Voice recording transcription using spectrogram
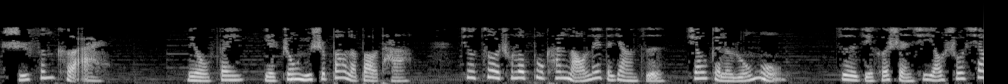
十分可爱。柳妃也终于是抱了抱她，就做出了不堪劳累的样子，交给了乳母。自己和沈西瑶说笑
